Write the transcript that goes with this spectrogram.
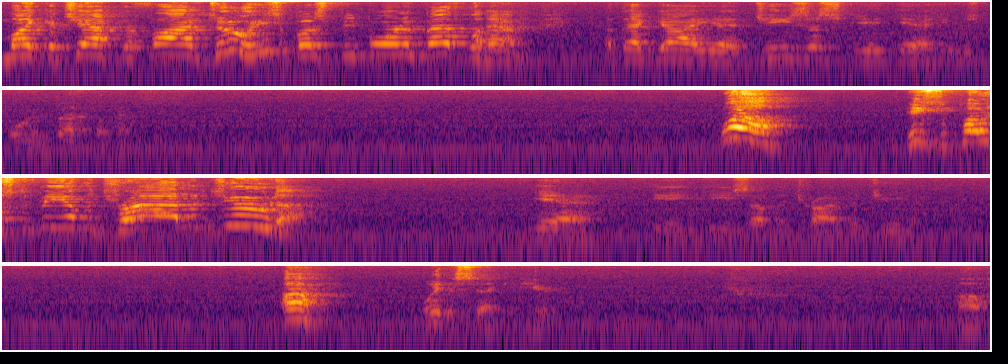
Micah chapter 5 too. He's supposed to be born in Bethlehem. But that guy, uh, Jesus, yeah, he was born in Bethlehem. Well, He's supposed to be of the tribe of Judah. Yeah, he, he's of the tribe of Judah. Ah, wait a second here. Oh,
